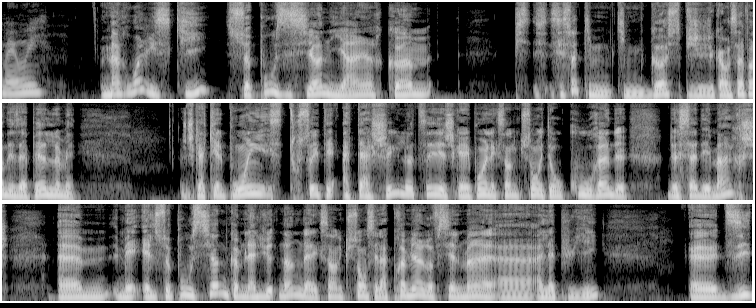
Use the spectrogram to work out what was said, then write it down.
Ben oui. Marois Risky se positionne hier comme c'est ça qui me, qui me gosse. Puis j'ai commencé à faire des appels, là, mais jusqu'à quel point tout ça était attaché, là, jusqu'à quel point Alexandre Cusson était au courant de, de sa démarche. Euh, mais elle se positionne comme la lieutenante d'Alexandre Cusson. C'est la première officiellement à, à, l'appuyer. Euh, dit,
